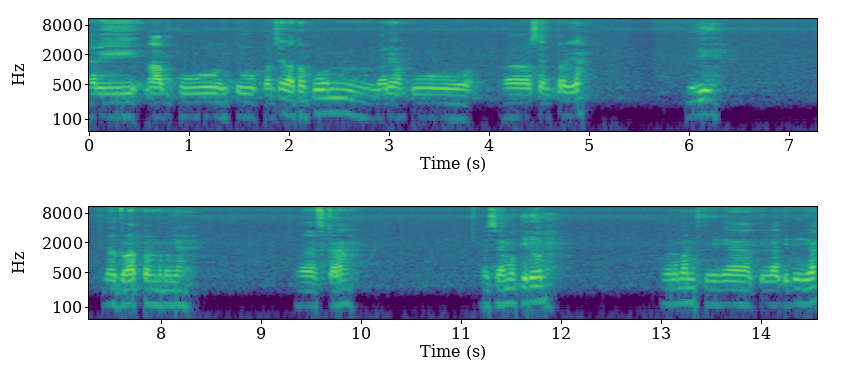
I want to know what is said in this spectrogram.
Dari lampu itu konsel ataupun dari lampu eh, center ya. Jadi sudah gelap teman-teman ya. Eh, sekarang saya mau tidur? Teman-teman tinggal, tinggal tidur ya.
